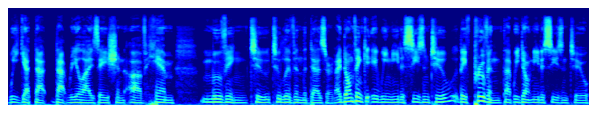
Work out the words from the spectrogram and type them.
we get that that realization of him moving to to live in the desert. I don't think it, we need a season two. They've proven that we don't need a season two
